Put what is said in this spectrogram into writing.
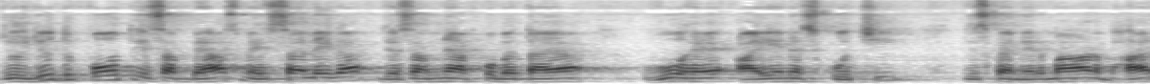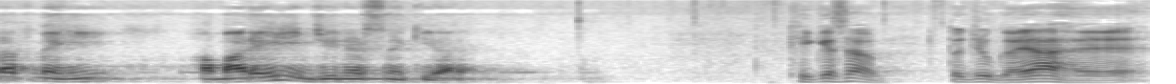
जो युद्ध पोत इस अभ्यास में हिस्सा लेगा, जैसा हमने आपको बताया, वो है आईएनएस कोची, जिसका निर्माण भारत में ही, हमारे ही इंजीनियर्स ने किया है। ठीक है साहब तो जो गया है,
